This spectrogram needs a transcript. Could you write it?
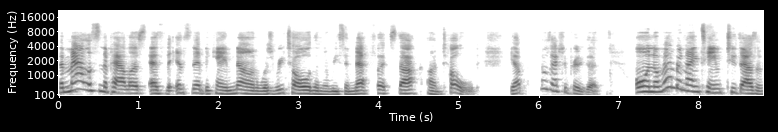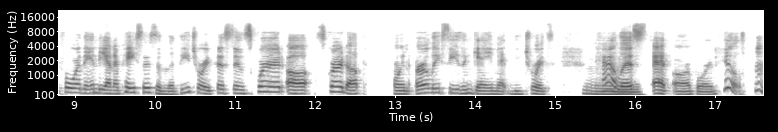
The Malice in the Palace, as the incident became known, was retold in the recent Netflix doc Untold. Yep, it was actually pretty good. On November 19, 2004, the Indiana Pacers and the Detroit Pistons squared, uh, squared up for an early season game at Detroit's mm. Palace at Auburn Hills. Hmm.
